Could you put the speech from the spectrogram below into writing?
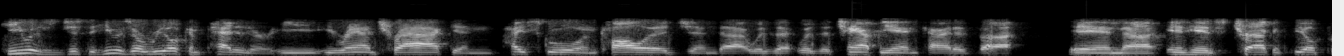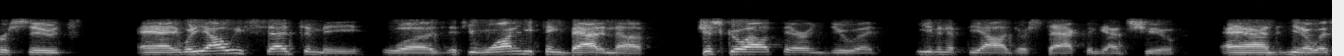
he was just he was a real competitor. He he ran track in high school and college, and uh, was a was a champion kind of uh, in uh, in his track and field pursuits. And what he always said to me was, if you want anything bad enough, just go out there and do it, even if the odds are stacked against you. And you know, as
